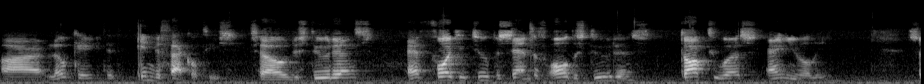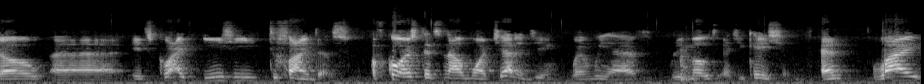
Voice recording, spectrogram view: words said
are located in the faculties. So the students and 42% of all the students talk to us annually. So uh, it's quite easy to find us. Of course, that's now more challenging when we have remote education. And why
